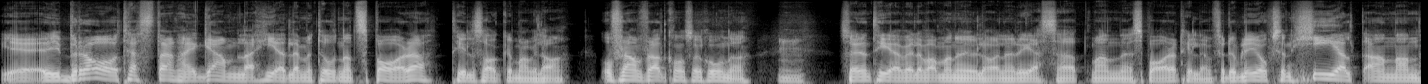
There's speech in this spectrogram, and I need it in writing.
eh, är det bra att testa den här gamla hedliga metoden att spara till saker man vill ha. Och framförallt konsumtion då. Så är det en tv eller vad man nu vill ha, eller en resa, att man sparar till den. För det blir också en helt annan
